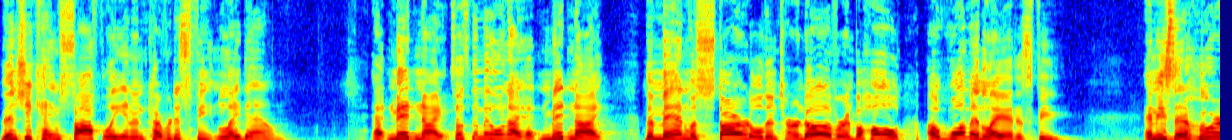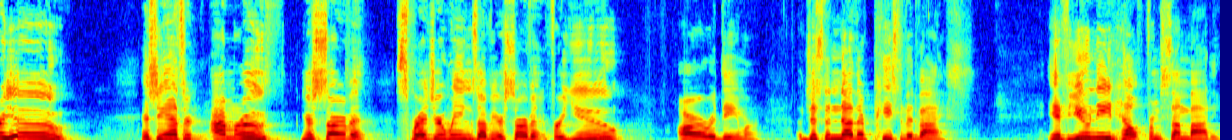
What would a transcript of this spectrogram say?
Then she came softly and uncovered his feet and lay down. At midnight, so it's the middle of the night, at midnight, the man was startled and turned over, and behold, a woman lay at his feet. And he said, Who are you? And she answered, I'm Ruth, your servant. Spread your wings over your servant, for you are a redeemer. Just another piece of advice. If you need help from somebody,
